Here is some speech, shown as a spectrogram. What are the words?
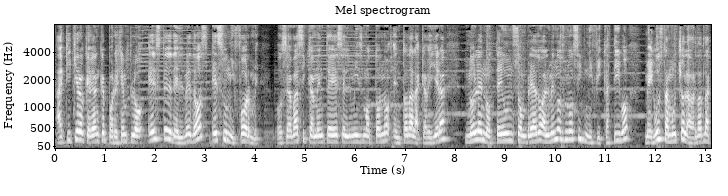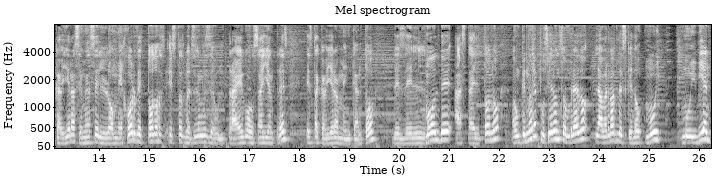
Aquí quiero que vean que por ejemplo este del B2 es uniforme. O sea, básicamente es el mismo tono en toda la cabellera. No le noté un sombreado, al menos no significativo. Me gusta mucho, la verdad la cabellera se me hace lo mejor de todas estas versiones de Ultra Ego Saiyan 3. Esta cabellera me encantó desde el molde hasta el tono. Aunque no le pusieron sombreado, la verdad les quedó muy, muy bien.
